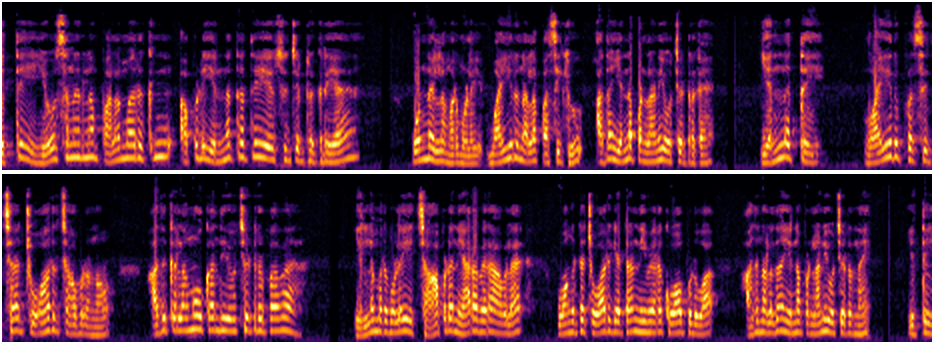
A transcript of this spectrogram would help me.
எத்தை யோசனை எல்லாம் பலமா இருக்கு? அப்படி என்னத்தையும் யோசிச்சுட்டு இருக்கிறிய ஒன்றும் இல்லை மறுமலை வயிறு நல்லா பசிக்கும் அதான் என்ன பண்ணலான்னு யோசிச்சுட்டு இருக்கேன் என்னத்தை? வயிறு பசிச்சா சோறு சாப்பிடணும். அதுக்கெல்லாம உட்காந்து யோசிச்சுட்டு இருப்பாவ இல்லை மறுமலை சாப்பிட நேரம் வேற ஆகல உங்ககிட்ட சோறு கேட்டால் நீ வேற கோவப்படுவா. அதனால தான் என்ன பண்ணலான்னு யோசிச்சுட்டு இருந்தேன் எத்தை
